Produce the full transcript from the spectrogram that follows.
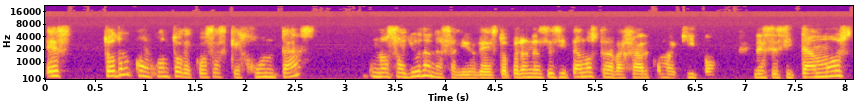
es todo un conjunto de cosas que juntas nos ayudan a salir de esto, pero necesitamos trabajar como equipo, necesitamos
